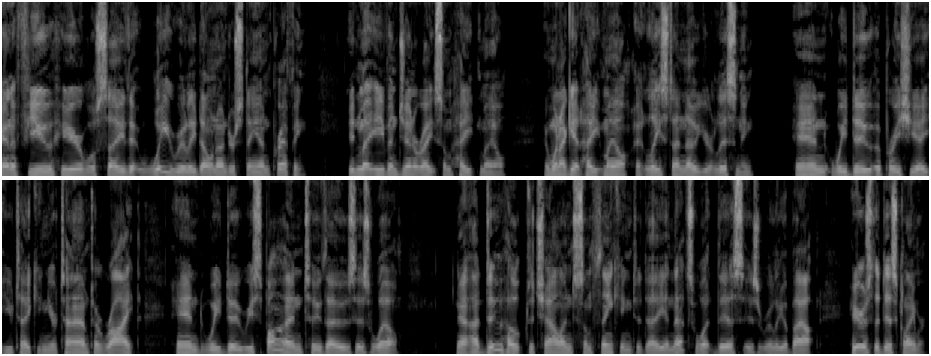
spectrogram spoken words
And a few here will say that we really don't understand prepping. It may even generate some hate mail. And when I get hate mail, at least I know you're listening. And we do appreciate you taking your time to write, and we do respond to those as well. Now, I do hope to challenge some thinking today, and that's what this is really about. Here's the disclaimer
